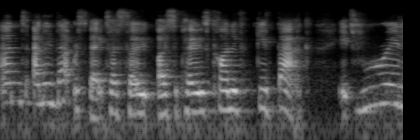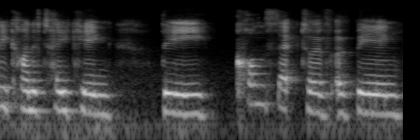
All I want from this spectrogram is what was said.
And, and in that respect, I, so, I suppose, kind of give back. It's really kind of taking the concept of, of being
